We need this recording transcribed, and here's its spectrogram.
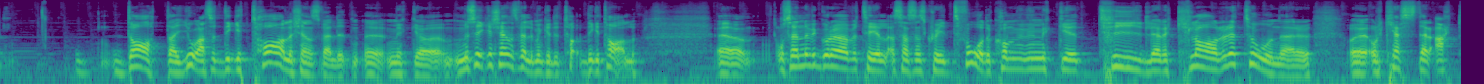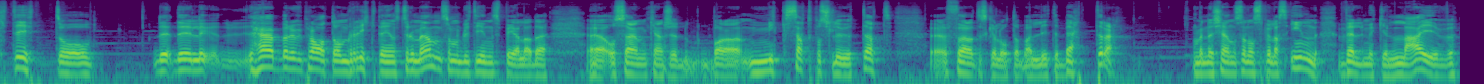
datagjord, alltså digital känns väldigt uh, mycket, musiken känns väldigt mycket digital. Uh, och sen när vi går över till Assassin's Creed 2 då kommer vi mycket tydligare, klarare toner, uh, orkesteraktigt och det, det, här börjar vi prata om riktiga instrument som har blivit inspelade och sen kanske bara mixat på slutet för att det ska låta bara lite bättre. Men det känns som att de spelas in väldigt mycket live.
